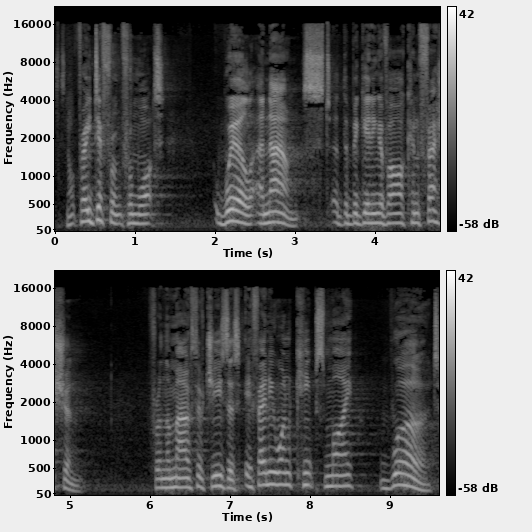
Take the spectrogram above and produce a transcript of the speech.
It's not very different from what Will announced at the beginning of our confession from the mouth of Jesus If anyone keeps my word,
